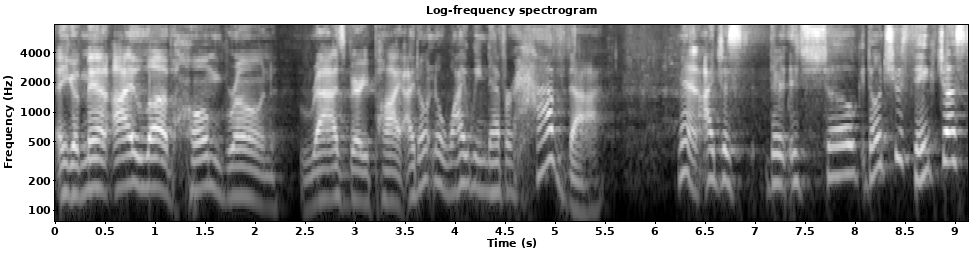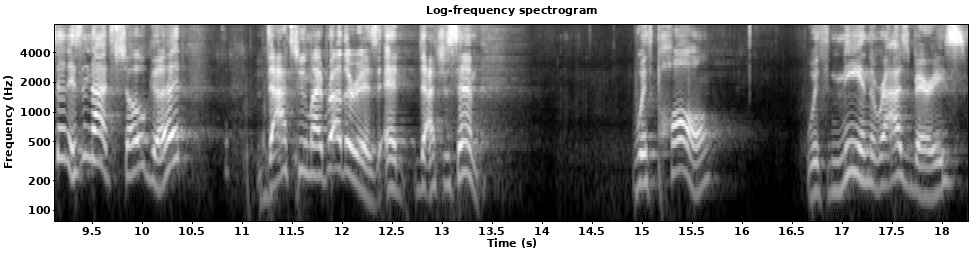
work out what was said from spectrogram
And you go, man, I love homegrown raspberry pie. I don't know why we never have that. Man, I just, it's so, don't you think, Justin? Isn't that so good? That's who my brother is, and that's just him. With Paul, with me and the raspberries,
